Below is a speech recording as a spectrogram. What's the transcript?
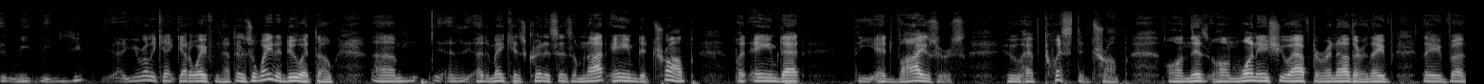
you, you, really can't get away from that. There's a way to do it though, um, to make his criticism not aimed at Trump, but aimed at the advisors who have twisted Trump on this on one issue after another. They've they've uh,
